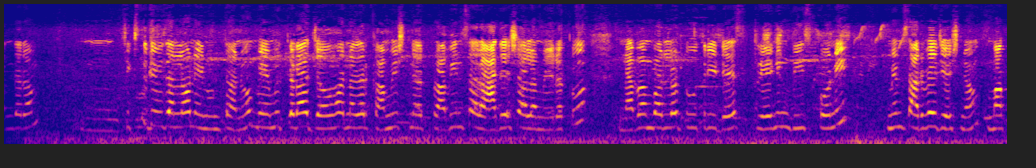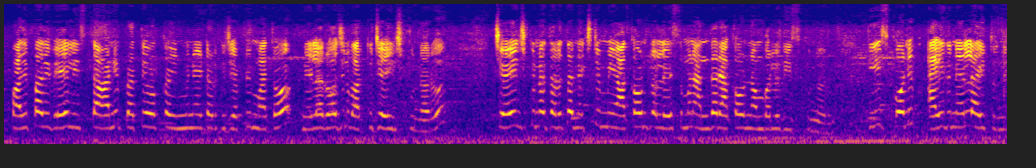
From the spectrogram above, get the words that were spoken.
అందరం సిక్స్త్ డివిజన్లో నేను ఉంటాను. మేము ఇక్కడ జవహర్ నగర్ కమిషనర్ ప్రవీణ్ సార్ ఆదేశాల మేరకు నవంబర్లో టూ త్రీ డేస్ ట్రైనింగ్ తీసుకొని మేము సర్వే చేసినాం. మాకు పది పది వేలు ఇస్తా అని ప్రతి ఒక్క ఇన్మినేటర్కి చెప్పి మాతో నెల రోజులు వర్క్ చేయించుకున్నారు. చేయించుకున్న తర్వాత నెక్స్ట్ మీ అకౌంట్లో వేస్తామని అందరి అకౌంట్ నంబర్లు తీసుకున్నారు. తీసుకొని ఐదు నెలలు అవుతుంది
